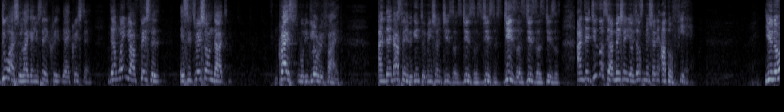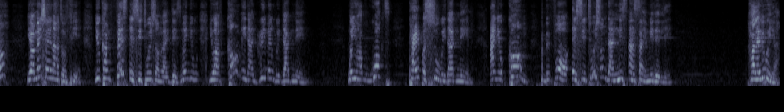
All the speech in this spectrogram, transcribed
do as you like and you say you're a Christian, then when you are faced with a situation that Christ will be glorified, and then that's when you begin to mention Jesus, Jesus, Jesus, Jesus, Jesus, Jesus. And the Jesus you are mentioning, you're just mentioning out of fear. You know? You're mentioning out of fear. You can face a situation like this when you, you have come in agreement with that name. When you have walked pari passu with that name. And you come before a situation that needs answer immediately. Hallelujah.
